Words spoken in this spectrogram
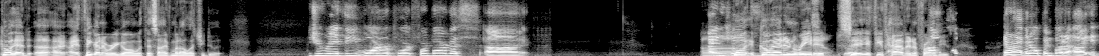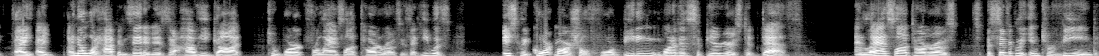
go ahead. Uh, I, I think I know where you're going with this, Ivan, but I'll let you do it. did you read the Warren report for Barbas? Uh, By any Um, Go, go ahead and read think it. so. Say if you have it in front of Uh, you. I don't have it open, but uh, it I, I I know what happens in it is that how he got to work for Lanselot Tartaros is that he was basically court-martialed for beating one of his superiors to death, and Lanselot Tartaros specifically intervened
